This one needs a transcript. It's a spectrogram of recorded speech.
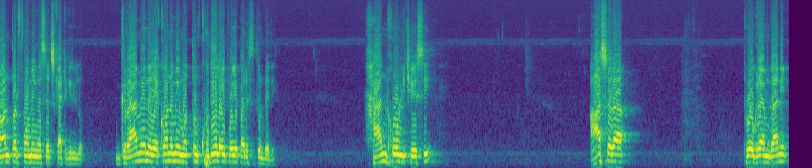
non performing assets కేటగిరీలో. గ్రామీణ ఎకానమీ మొత్తం కుదేలైపోయే పరిస్థితి ఉండేది. హ్యాండ్ హోల్డ్ చేసి ఆసరా ప్రోగ్రామ్ కానీ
